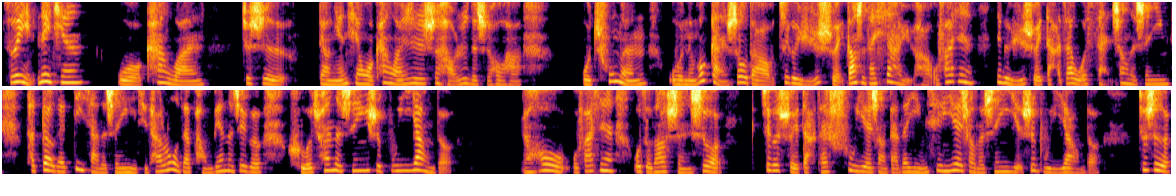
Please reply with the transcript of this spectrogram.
所以那天我看完。就是两年前我看完《日日是好日》的时候，哈，我出门我能够感受到这个雨水，当时在下雨，哈，我发现那个雨水打在我伞上的声音，它掉在地下的声音，以及它落在旁边的这个河川的声音是不一样的。然后我发现我走到神社，这个水打在树叶上，打在银杏叶上的声音也是不一样的，就是。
